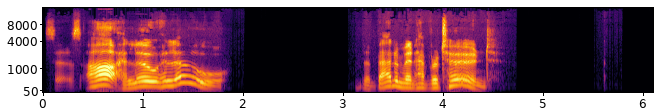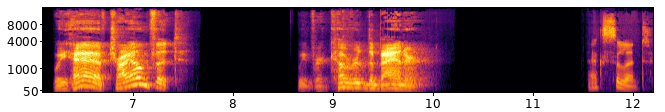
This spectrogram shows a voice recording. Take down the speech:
says, "Ah, hello, hello. The Bannermen have returned. We have triumphant. We've recovered the banner. Excellent.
